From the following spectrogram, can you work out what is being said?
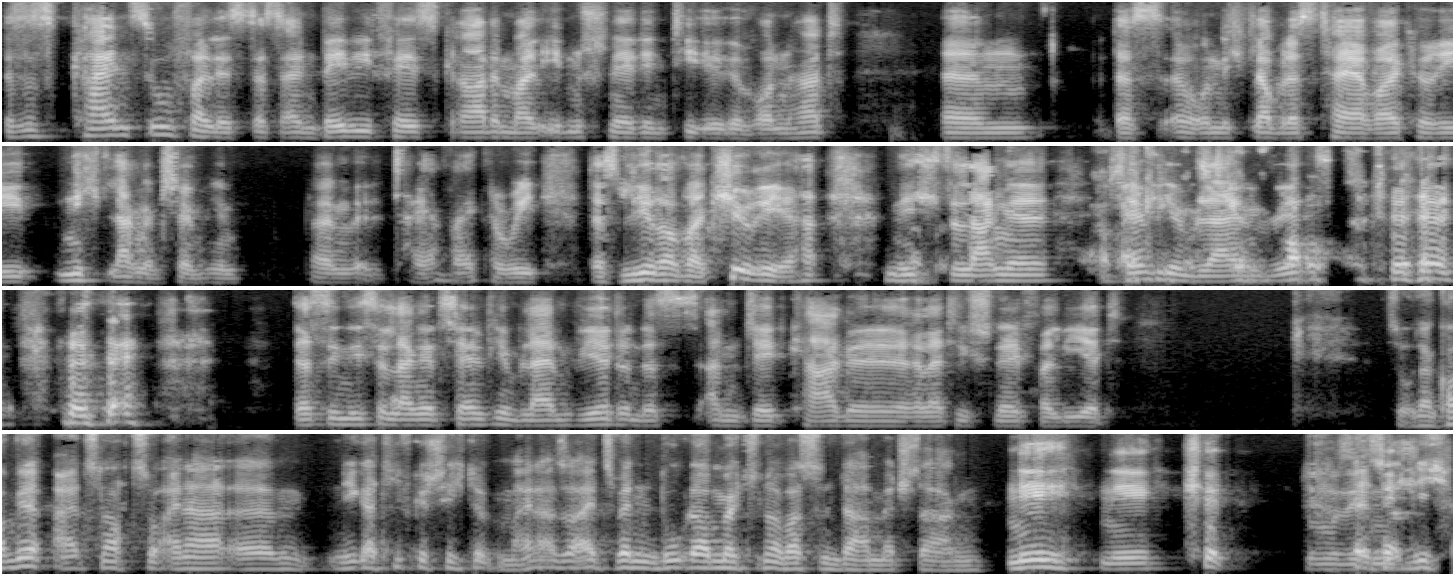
dass es kein Zufall ist, dass ein Babyface gerade mal eben schnell den Titel gewonnen hat. Ähm, das, äh, und ich glaube, dass Taya Valkyrie nicht lange Champion will, Taya Valkyrie, dass Lyra Valkyria nicht so lange Aber Champion bleiben wird. dass sie nicht so lange Champion bleiben wird und das an Jade Cargill relativ schnell verliert. So, dann kommen wir jetzt noch zu einer ähm, Negativgeschichte meinerseits. Wenn du oder möchtest du noch was zum Damen-Match sagen? Nee, nee. Muss ich nicht. nicht.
